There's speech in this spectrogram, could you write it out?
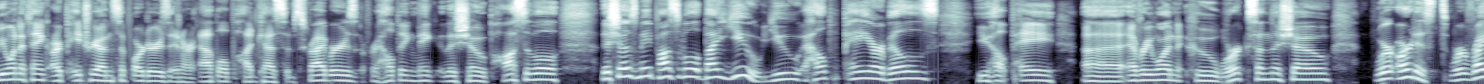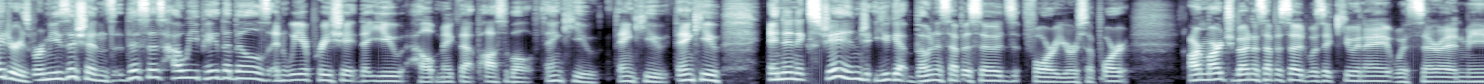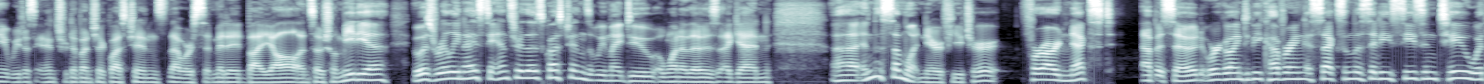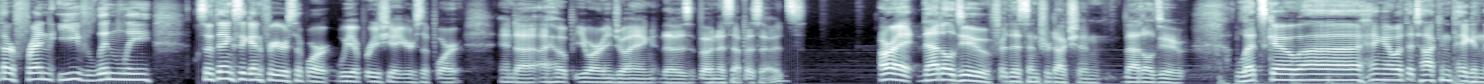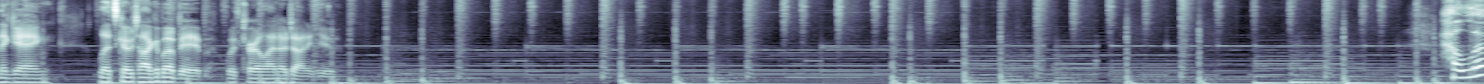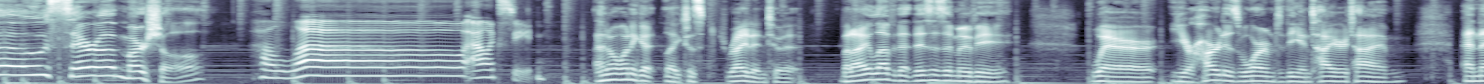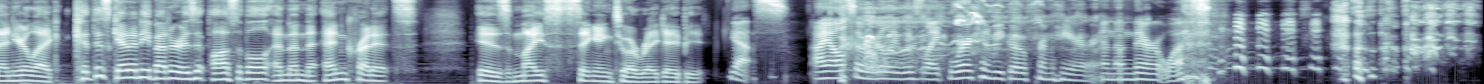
We want to thank our Patreon supporters and our Apple Podcast subscribers for helping make the show possible. The show's made possible by you. You help pay our bills. You help pay uh, everyone who works on the show. We're artists, we're writers, we're musicians. This is how we pay the bills, and we appreciate that you help make that possible. Thank you, thank you, thank you. And in exchange, you get bonus episodes for your support. Our March bonus episode was a Q&A with Sarah and me. We just answered a bunch of questions that were submitted by y'all on social media. It was really nice to answer those questions. We might do one of those again uh, in the somewhat near future. For our next episode, we're going to be covering Sex in the City season 2 with our friend Eve Lindley. So thanks again for your support. We appreciate your support and uh, I hope you are enjoying those bonus episodes. All right, that'll do for this introduction. That'll do. Let's go uh, hang out with the talking pig in the gang. Let's go talk about Babe with Caroline O'Donoghue. Hello, Sarah Marshall. Hello, Alex Steed. I don't want to get like just right into it, but I love that this is a movie where your heart is warmed the entire time. And then you're like, could this get any better? Is it possible? And then the end credits is mice singing to a reggae beat. Yes. I also really was like, where can we go from here? And then there it was.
